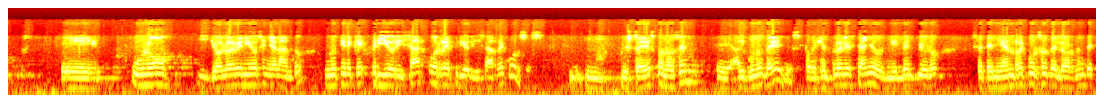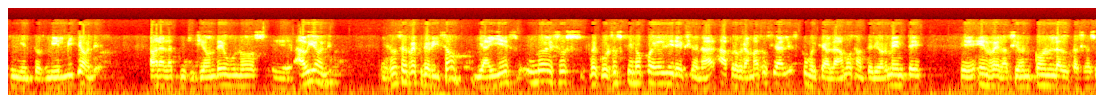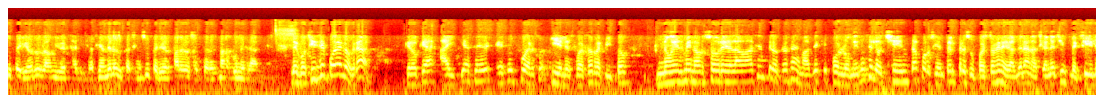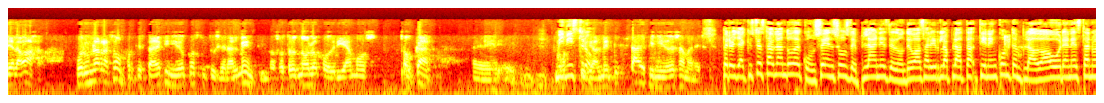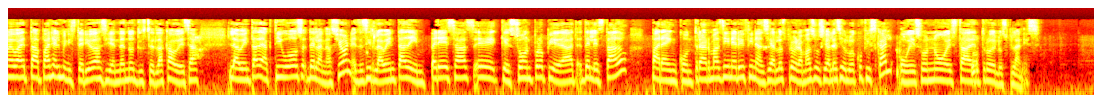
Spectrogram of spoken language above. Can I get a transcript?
eh, uno y yo lo he venido señalando, uno tiene que priorizar o repriorizar recursos. Y, ustedes conocen eh, algunos de ellos. Por ejemplo, en este año 2021 se tenían recursos del orden de 500 mil millones para la adquisición de unos eh, aviones. Eso se repriorizó y ahí es uno de esos recursos que uno puede direccionar a programas sociales como el que hablábamos anteriormente eh, en relación con la educación superior o la universalización de la educación superior para los sectores más vulnerables. Luego sí se puede lograr, Creo que hay que hacer ese esfuerzo y el esfuerzo, repito, no es menor sobre la base, entre otras, además de que por lo menos el 80% del presupuesto general de la nación es inflexible a la baja. Por una razón, porque está definido constitucionalmente y nosotros no lo podríamos tocar. Eh, Ministro. Realmente está definido de esa manera. Pero ya que usted está hablando de consensos, de planes, de dónde va a salir la plata, ¿tienen contemplado ahora en esta nueva etapa en el Ministerio de Hacienda, en donde usted es la cabeza, la venta de activos de la nación? Es decir, la venta de empresas eh, que son propiedad del Estado para encontrar más dinero y financiar los programas sociales y el hueco fiscal, o eso no está dentro de los planes?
